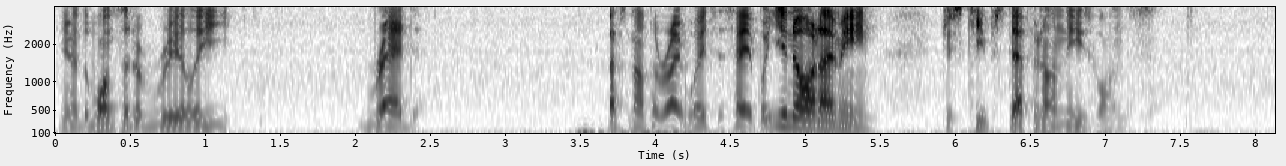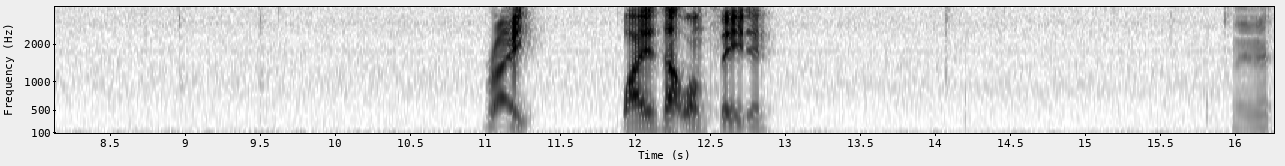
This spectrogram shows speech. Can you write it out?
You know, the ones that are really... red. That's not the right way to say it, but you know what I mean. Just keep stepping on these ones. Right. Why is that one fading? Wait a minute.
